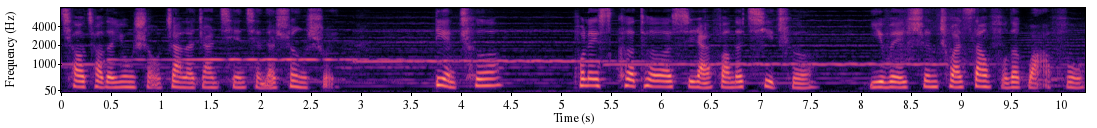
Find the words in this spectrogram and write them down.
悄悄地用手沾了沾浅浅的圣水。电车，普雷斯科特洗染房的汽车，一位身穿丧服的寡妇。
